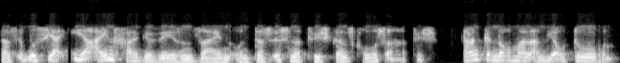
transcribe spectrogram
Das muss ja ihr Einfall gewesen sein und das ist natürlich ganz großartig. Danke nochmal an die Autoren.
